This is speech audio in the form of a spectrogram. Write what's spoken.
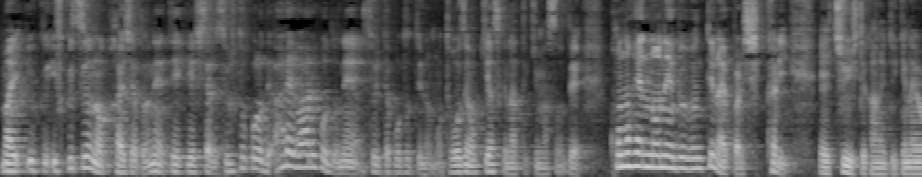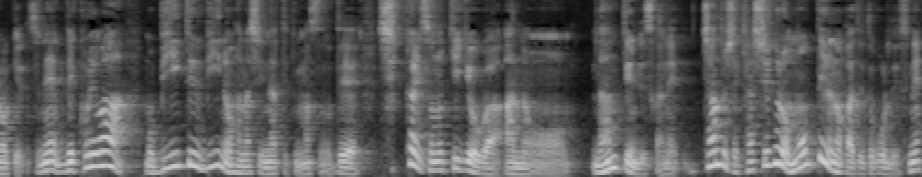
まあ、複数の会社とね、提携したりするところであればあるほどね、そういったことっていうのも当然起きやすくなってきますので、この辺のね、部分っていうのはやっぱりしっかり、えー、注意していかないといけないわけですね。で、これはもう B2B の話になってきますので、しっかりその企業が、あのなんて言うんですかね、ちゃんとしたキャッシュフローを持ってるのかというところですね。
